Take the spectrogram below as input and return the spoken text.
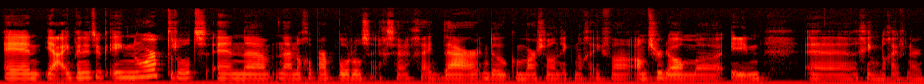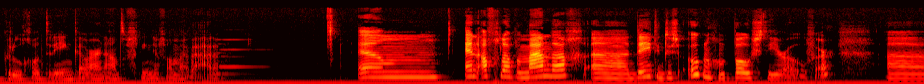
En ja, ik ben natuurlijk enorm trots. En nou, nog een paar borrels en gezelligheid daar doken Marcel en ik nog even Amsterdam in. ging nog even naar een kroeg wat drinken waar een aantal vrienden van mij waren. Um, en afgelopen maandag uh, deed ik dus ook nog een post hierover. Uh,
